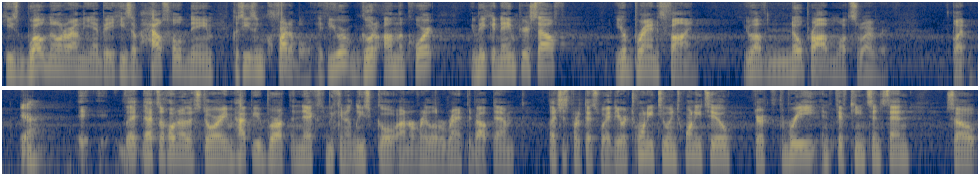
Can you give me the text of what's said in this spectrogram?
He's well known around the NBA. He's a household name because he's incredible. If you're good on the court, you make a name for yourself, your brand is fine. You have no problem whatsoever. But yeah, it, it, that's a whole other story. I'm happy you brought up the Knicks. We can at least go on a little rant about them. Let's just put it this way: they were 22 and 22. They're three and 15 since then. So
